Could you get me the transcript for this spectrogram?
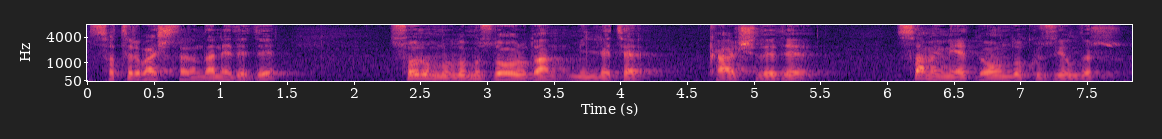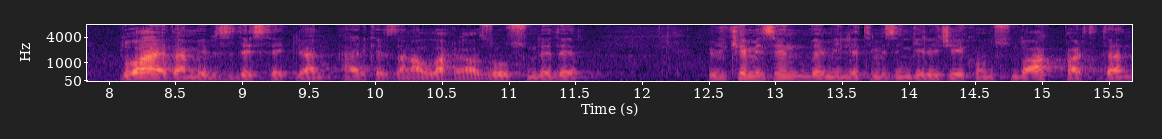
satır başlarında ne dedi? Sorumluluğumuz doğrudan millete karşı dedi. Samimiyetle 19 yıldır dua eden ve bizi destekleyen herkesten Allah razı olsun dedi. Ülkemizin ve milletimizin geleceği konusunda AK Parti'den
